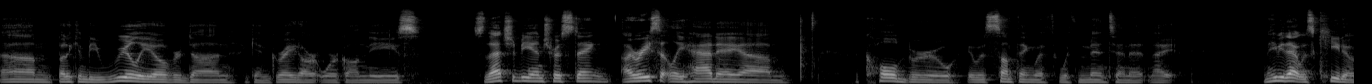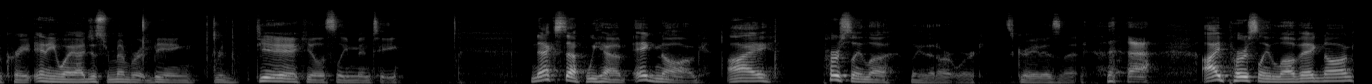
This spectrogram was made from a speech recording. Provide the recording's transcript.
um, but it can be really overdone. Again, great artwork on these. So that should be interesting. I recently had a, um, a cold brew. It was something with, with mint in it. And I, maybe that was Keto Crate. Anyway, I just remember it being ridiculously minty. Next up, we have eggnog. I personally love, look at that artwork. It's great, isn't it? I personally love eggnog.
